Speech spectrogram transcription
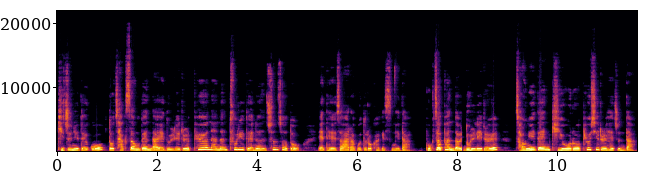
기준이 되고 또 작성된 나의 논리를 표현하는 툴이 되는 순서도에 대해서 알아보도록 하겠습니다. 복잡한 논리를 정의된 기호로 표시를 해준다.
